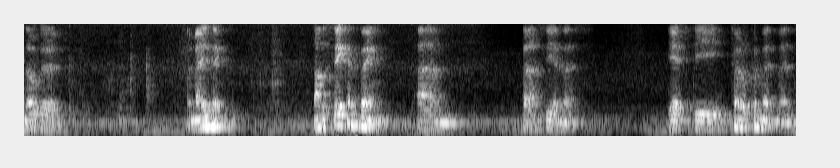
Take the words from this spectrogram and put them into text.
So good. Amazing. Now, the second thing um, that I see in this, yes, the total commitment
